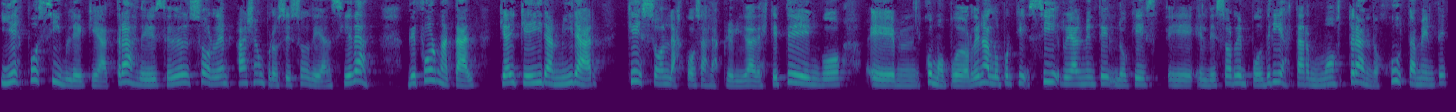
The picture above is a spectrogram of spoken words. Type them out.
Y es posible que atrás de ese desorden haya un proceso de ansiedad, de forma tal que hay que ir a mirar qué son las cosas, las prioridades que tengo, em, cómo puedo ordenarlo, porque sí realmente lo que es eh, el desorden podría estar mostrando justamente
